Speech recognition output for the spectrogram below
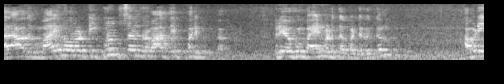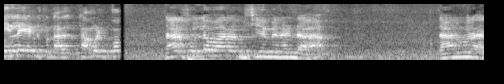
அதாவது மைனாரிட்டி குரூப்ஸ் என்ற வார்த்தை பிரயோகம் பயன்படுத்தப்பட்டிருக்கும். அப்படி இல்லை என்று சொன்னால் தமிழ் நான் சொல்ல வர விஷயம் என்னென்றா நான் ஒரு அரசு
